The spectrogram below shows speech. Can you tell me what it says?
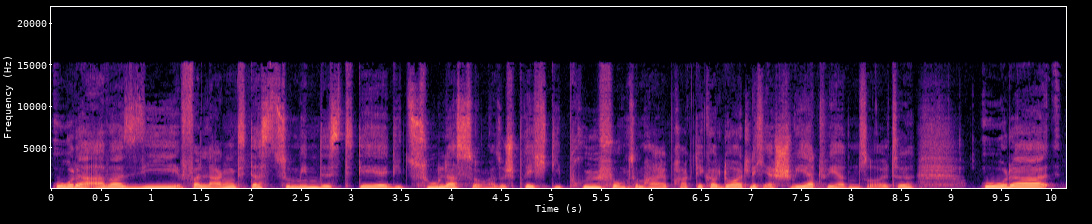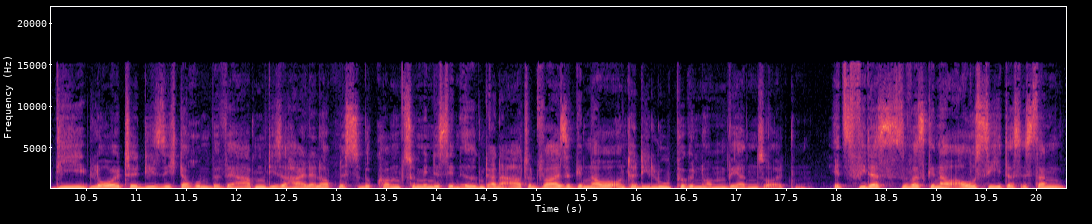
oder aber sie verlangt, dass zumindest der, die Zulassung, also sprich die Prüfung zum Heilpraktiker deutlich erschwert werden sollte oder die Leute, die sich darum bewerben, diese Heilerlaubnis zu bekommen, zumindest in irgendeiner Art und Weise genauer unter die Lupe genommen werden sollten. Jetzt, wie das sowas genau aussieht, das ist dann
